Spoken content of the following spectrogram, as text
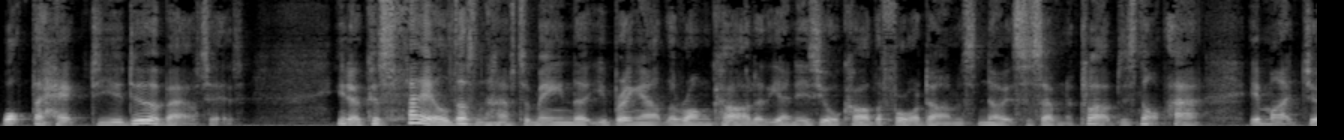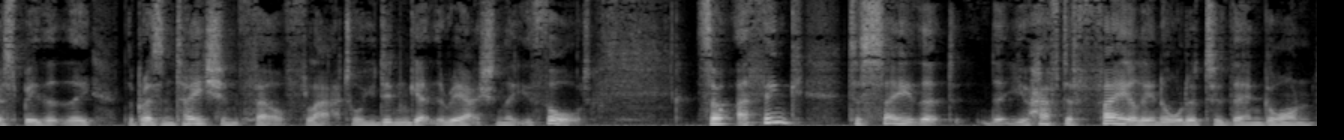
what the heck do you do about it? You know, because fail doesn't have to mean that you bring out the wrong card at the end. Is your card the four of diamonds? No, it's the seven of clubs. It's not that. It might just be that the, the presentation fell flat or you didn't get the reaction that you thought. So I think to say that, that you have to fail in order to then go on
